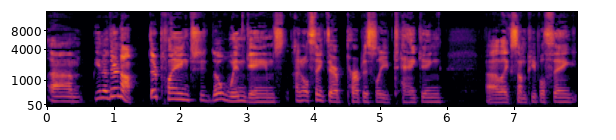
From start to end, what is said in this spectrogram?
um, you know, they're not they're playing to they'll win games. I don't think they're purposely tanking uh, like some people think.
